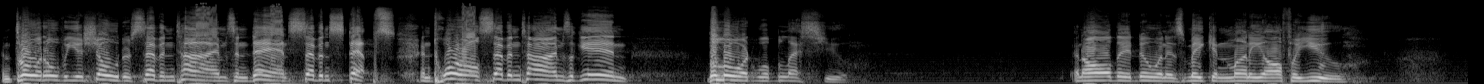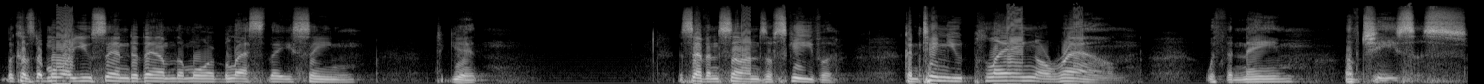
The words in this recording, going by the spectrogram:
and throw it over your shoulder seven times and dance seven steps and twirl seven times again, the Lord will bless you. And all they're doing is making money off of you because the more you send to them, the more blessed they seem to get. The seven sons of Sceva continued playing around with the name of Jesus.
